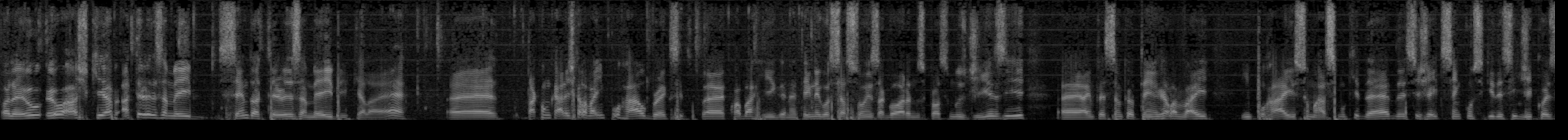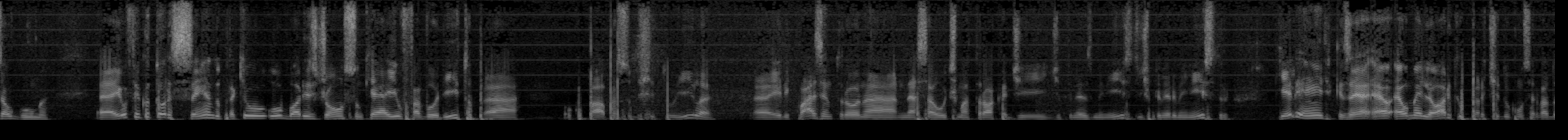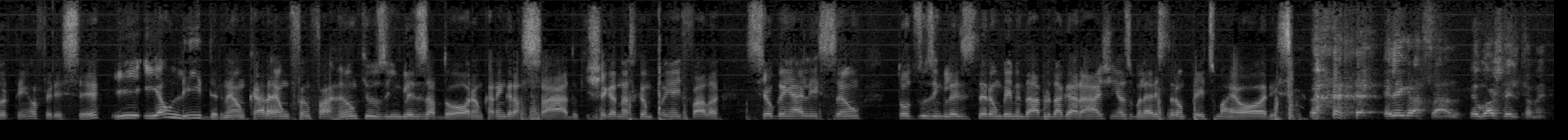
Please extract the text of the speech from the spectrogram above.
Olha, eu, eu acho que a, a Theresa May, sendo a Theresa May que ela é, é, tá com cara de que ela vai empurrar o Brexit é, com a barriga, né? Tem negociações agora nos próximos dias e é, a impressão que eu tenho é que ela vai empurrar isso o máximo que der, desse jeito sem conseguir decidir coisa alguma. É, eu fico torcendo para que o, o, Boris Johnson, que é aí o favorito para ocupar, para substituí-la, é, ele quase entrou na, nessa última troca de, de primeiros-ministro, de primeiro-ministro, que ele entre, quer dizer, é, é, o melhor que o Partido Conservador tem a oferecer e, e, é um líder, né? Um cara é um fanfarrão que os ingleses adoram, é um cara engraçado que chega nas campanhas e fala: se eu ganhar a eleição, todos os ingleses terão BMW da garagem e as mulheres terão peitos maiores. ele é engraçado. Eu gosto dele também.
